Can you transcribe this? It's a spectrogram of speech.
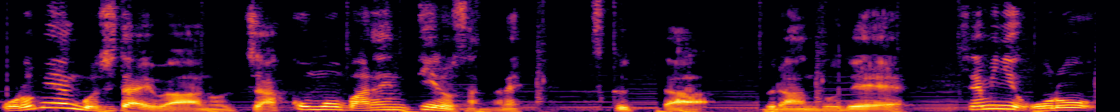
オロビアンコ自体は、あの、ジャコモ・バレンティーノさんがね、作ったブランドで、ちなみにオロ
